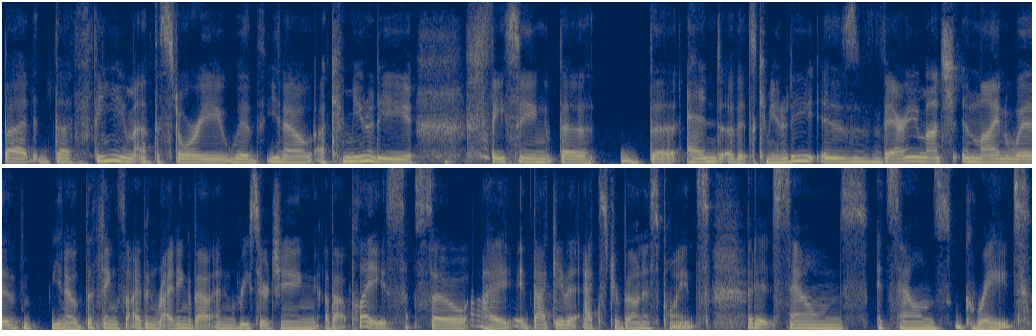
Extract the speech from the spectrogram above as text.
but the theme of the story with, you know, a community facing the the end of its community is very much in line with you know the things that I've been writing about and researching about place. So I that gave it extra bonus points. But it sounds it sounds great.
